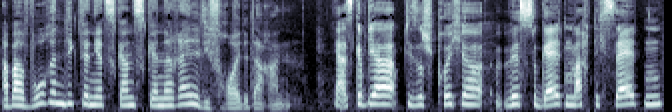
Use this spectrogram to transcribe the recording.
Aber worin liegt denn jetzt ganz generell die Freude daran? Ja, es gibt ja diese Sprüche, willst du gelten, mach dich selten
